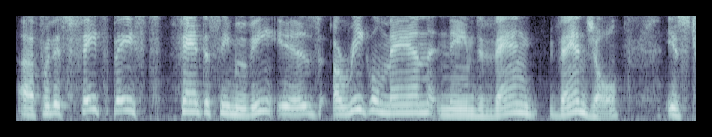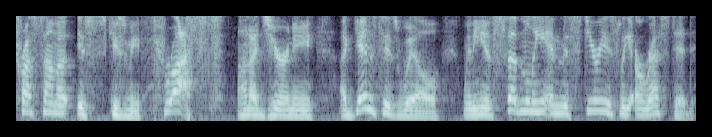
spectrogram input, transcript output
uh, for this faith-based fantasy movie is a regal man named Van Vangel is trust on a is, excuse me thrust on a journey against his will when he is suddenly and mysteriously arrested.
